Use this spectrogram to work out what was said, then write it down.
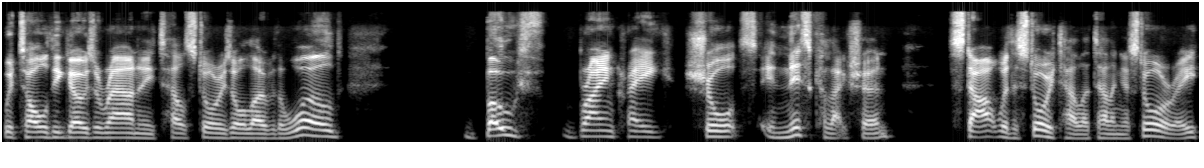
We're told he goes around and he tells stories all over the world. Both Brian Craig shorts in this collection start with a storyteller telling a story.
